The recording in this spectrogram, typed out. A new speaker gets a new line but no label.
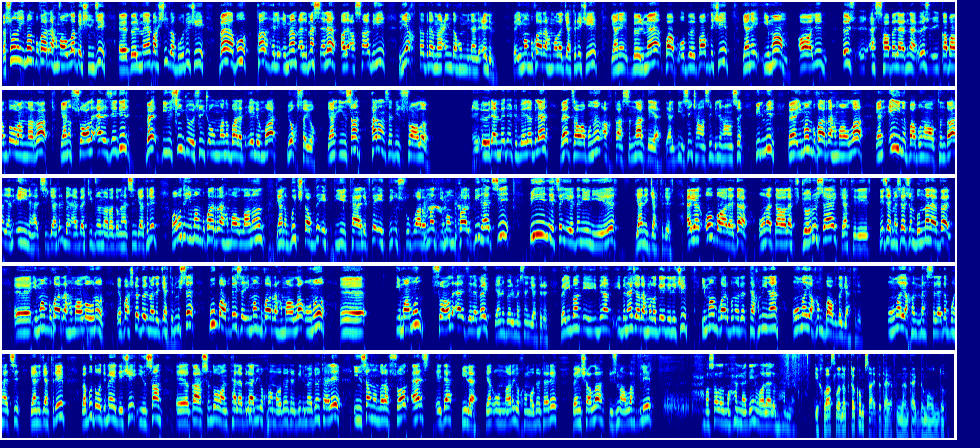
Və sonra İmam Buxar rəhməhullah 5-ci e, bölməyə başlayır və buyurur ki, Bəbu tarhil imam əl-məsələ alə ashabihi liyəxtəbrə mə indəhum minəl ilm. Və İmam Buxar rəhməhullah gətirir ki, yəni bölmə, bab, o böl babdır ki, yəni imam, alim, öz əshabələrinə, öz qabağında olanlara, yəni sualı ərz edir və bilsin, görsün ki, onların barədə elm var, yoxsa yox. Yəni insan hər hansısa bir sualı e, öyrənmədən ötürü verə bilər və cavabını axtarsınlar deyə. Yəni, bilsin ki, hansı bilir, hansı bilmir. Və İmam Buxar rəhməllah, yəni eyni babın altında, yəni eyni hədisi gətirib, yəni əvvəlki İbn Ömər radiyallahu hədisini gətirib. Və bu da İmam Buxar rəhməllahın, yəni bu kitabda etdiyi, təlifdə etdiyi üslublarından İmam Buxar bir hədisi bir neçə yerdən eyniyir, yəni gətirir. Əgər o barədə ona dəlalət görürsə, gətirir. Necə, məsəl üçün, bundan əvvəl e, İmam Buxar Rəhmallah onu e, başqa bölmədə gətirmişsə, bu babda isə İmam Buxar Rəhmallah onu e, imamın sualı ərz eləmək, yəni bölməsindən gətirir. Və İmam, e, İbn, İbn Həcər Rəhmallah qeyd edir ki, İmam Buxar bunu təxminən ona yaxın babda gətirib ona yaxın məsələdə bu hədisi yəni gətirib və bu da o deməkdir ki, insan e, qarşısında olan tələblərini yoxlamaqdan ötəri, bilməkdən ötəri insan onlara sual ərz edə bilər. Yəni onları yoxlamaqdan ötəri və inşallah düzünü Allah bilir. Və sallallahu Muhammedin və aləli Muhammed.
İxlasla.com saytı tərəfindən təqdim olundu.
